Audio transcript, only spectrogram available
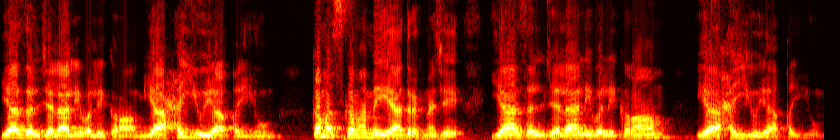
یا ذل جلالی والاکرام، یا حی یا قیوم۔ کم از کم ہمیں یاد رکھنا چاہیے، یا ذل جلالی والاکرام، یا حی یا قیوم۔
